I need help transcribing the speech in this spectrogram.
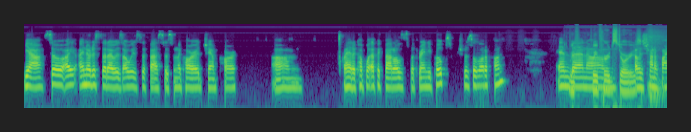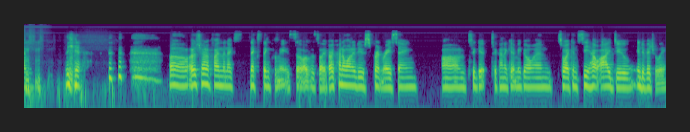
yeah. So I I noticed that I was always the fastest in the car at Champ Car. Um, I had a couple epic battles with Randy Popes, which was a lot of fun. And We've, then um, we've heard stories. I was trying to find yeah. um, I was trying to find the next next thing for me. So I was like, I kind of want to do sprint racing um, to get to kind of get me going, so I can see how I do individually.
